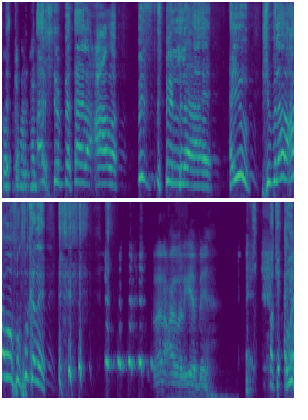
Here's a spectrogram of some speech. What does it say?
soo sikanaan maxay shabalaala caawa bismillaahi ayub shabalaala caawa yahay. okay ayub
